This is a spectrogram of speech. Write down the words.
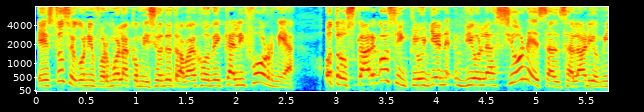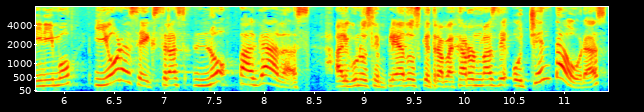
Esto según informó la Comisión de Trabajo de California. Otros cargos incluyen violaciones al salario mínimo y horas extras no pagadas. Algunos empleados que trabajaron más de 80 horas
